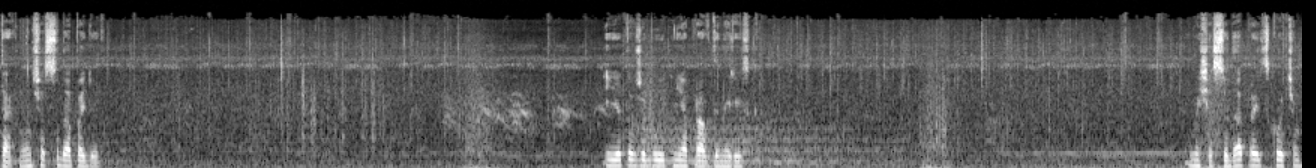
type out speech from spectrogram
Так, ну он сейчас сюда пойдет. И это уже будет неоправданный риск. Мы сейчас сюда проскочим.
